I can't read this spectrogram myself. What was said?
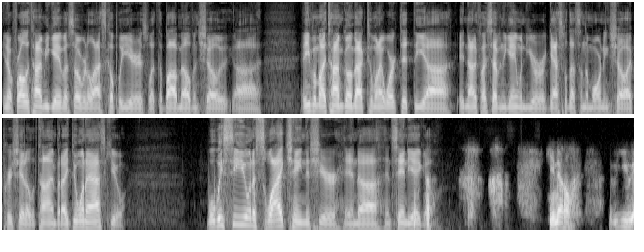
you know, for all the time you gave us over the last couple of years with the Bob Melvin show, uh, and even my time going back to when I worked at the uh, at 95.7 The Game when you were a guest with us on the morning show. I appreciate all the time, but I do want to ask you Will we see you in a swag chain this year in uh, in San Diego? You know, you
